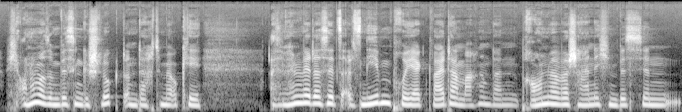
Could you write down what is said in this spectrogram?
habe ich auch nochmal so ein bisschen geschluckt und dachte mir, okay, also wenn wir das jetzt als Nebenprojekt weitermachen, dann brauen wir wahrscheinlich ein bisschen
